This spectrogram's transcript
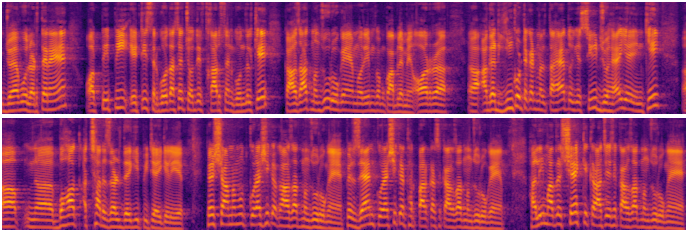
जो है वो लड़ते रहे हैं और पी पी एटी सरगोदा से चौधरी इफ्तार हुसैन गोंदल के कागजात मंजूर हो गए हैं मरियम के मुकाबले में। और अगर इनको टिकट मिलता है तो ये सीट जो है, ये इनकी बहुत अच्छा रिज़ल्ट देगी पीटीआई के लिए। फिर शाह महमूद कुरैशी के कागजात मंजूर हो गए हैं। फिर जैन कुरैशी के थर पार्कर से कागजात मंजूर हो गए हैं। हलीम आदिल शेख के कराची से कागजात मंजूर हो गए हैं।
